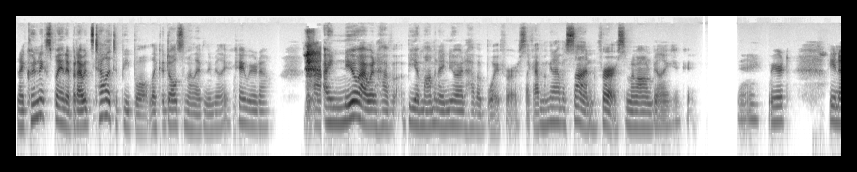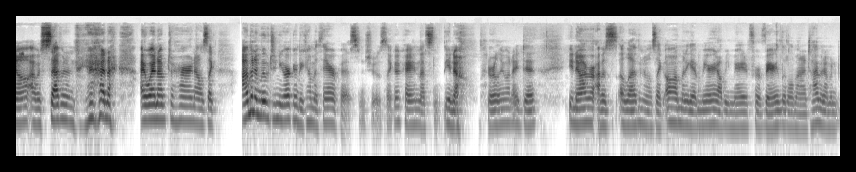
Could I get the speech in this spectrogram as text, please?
and I couldn't explain it, but I would tell it to people, like adults in my life, and they'd be like, "Okay, weirdo." I knew I would have be a mom, and I knew I'd have a boy first. Like I'm gonna have a son first, and my mom would be like, "Okay, okay weird," you know. I was seven, and I, I went up to her and I was like, "I'm gonna move to New York and become a therapist," and she was like, "Okay," and that's you know literally what I did. You know, I, I was 11. I was like, "Oh, I'm gonna get married. I'll be married for a very little amount of time, and I'm gonna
